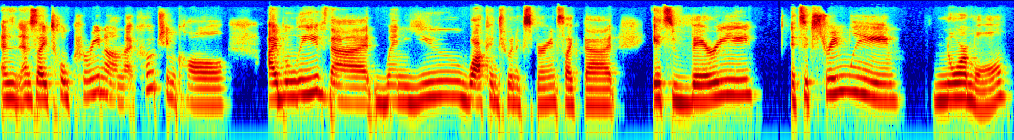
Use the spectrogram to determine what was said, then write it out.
And as I told Karina on that coaching call, I believe that when you walk into an experience like that, it's very, it's extremely normal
